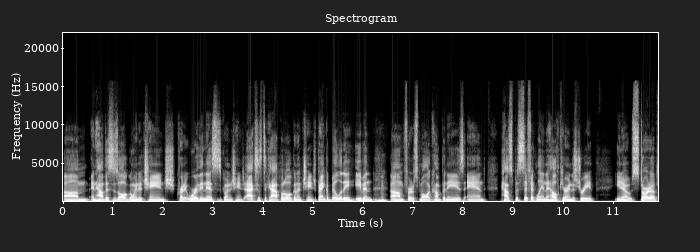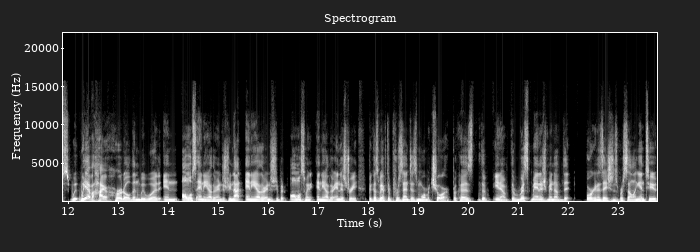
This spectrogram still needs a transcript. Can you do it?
um, and how this is all going to change credit worthiness, is going to change access to capital, going to change bankability even Mhm. um, for smaller companies, and how specifically in the healthcare industry, you know, startups we, we have a higher hurdle than we would in almost any other industry, not any other industry, but almost any- any other industry, because we have to present as more mature because the you know the risk management of the organizations we're selling into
